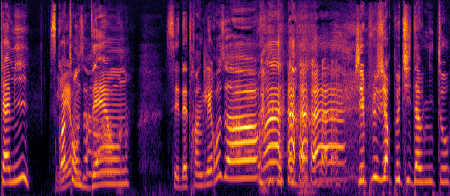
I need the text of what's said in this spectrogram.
Camille, c'est quoi ton down? C'est d'être un glérosaure. J'ai plusieurs petits downitos.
